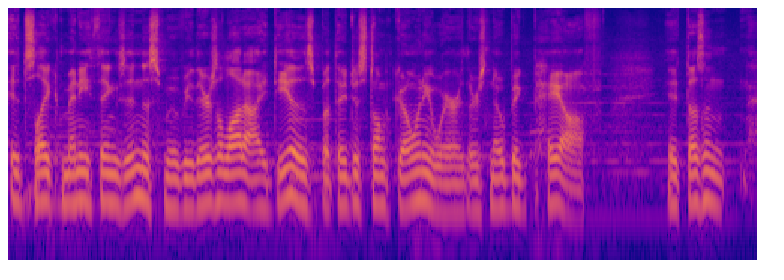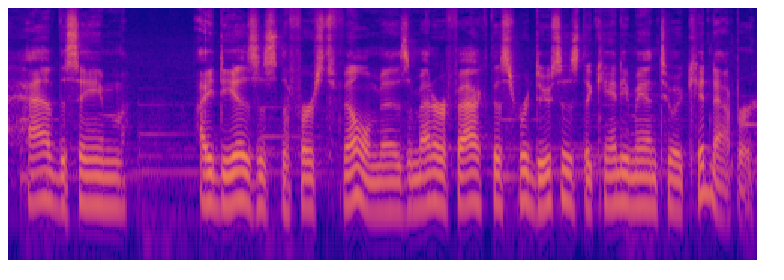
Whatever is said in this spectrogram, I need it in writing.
It's like many things in this movie, there's a lot of ideas, but they just don't go anywhere. There's no big payoff. It doesn't have the same ideas as the first film. As a matter of fact, this reduces the Candyman to a kidnapper.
